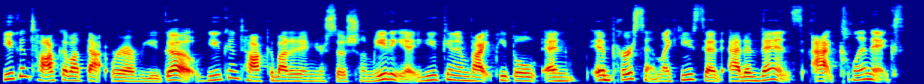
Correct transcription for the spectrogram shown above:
You can talk about that wherever you go. You can talk about it in your social media. You can invite people and in person, like you said, at events, at clinics.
